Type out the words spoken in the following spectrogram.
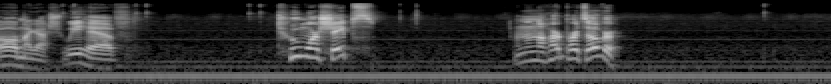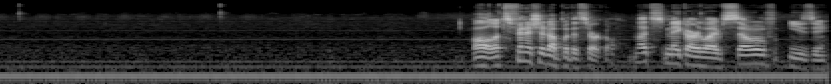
oh my gosh, we have two more shapes. And then the hard part's over. Oh, let's finish it up with a circle. Let's make our lives so easy.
